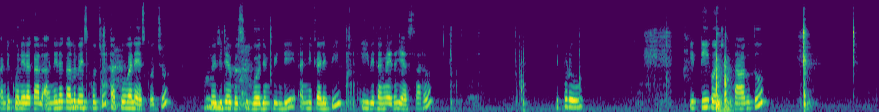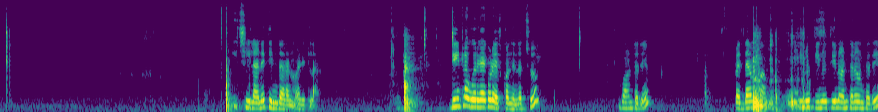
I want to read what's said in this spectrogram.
అంటే కొన్ని రకాల అన్ని రకాలు వేసుకోవచ్చు తక్కువగానే వేసుకోవచ్చు. వెజిటేబుల్స్ గోధుమ పిండి అన్నీ కలిపి ఈ విధంగా అయితే చేస్తారు. ఇప్పుడు ఈ టీ కొంచెం తాగుతూ ఈ చీలానే తింటారనమాట ఇట్లా. దీంట్లో ఊరగాయ కూడా వేసుకొని తినచ్చు. బాగుంటుంది. పెద్ద తిను తిను తిను అంటూనే ఉంటుంది.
